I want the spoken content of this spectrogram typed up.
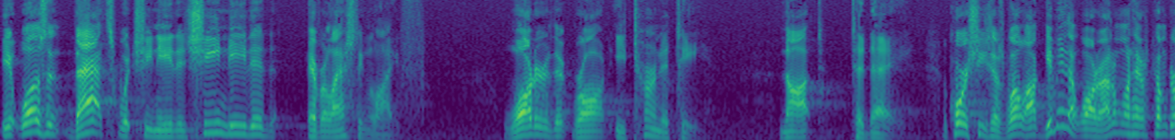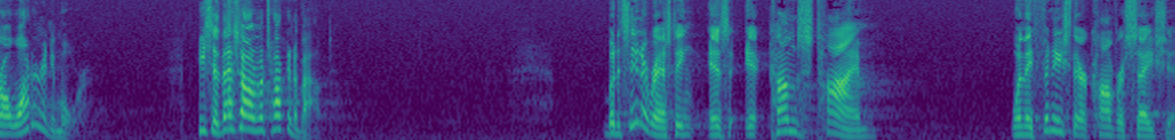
it wasn't that's what she needed. She needed everlasting life. Water that brought eternity, not today. Of course, she says, Well, I'll, give me that water. I don't want to have to come draw water anymore. He said, That's not what I'm talking about. But it's interesting as it comes time when they finish their conversation,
